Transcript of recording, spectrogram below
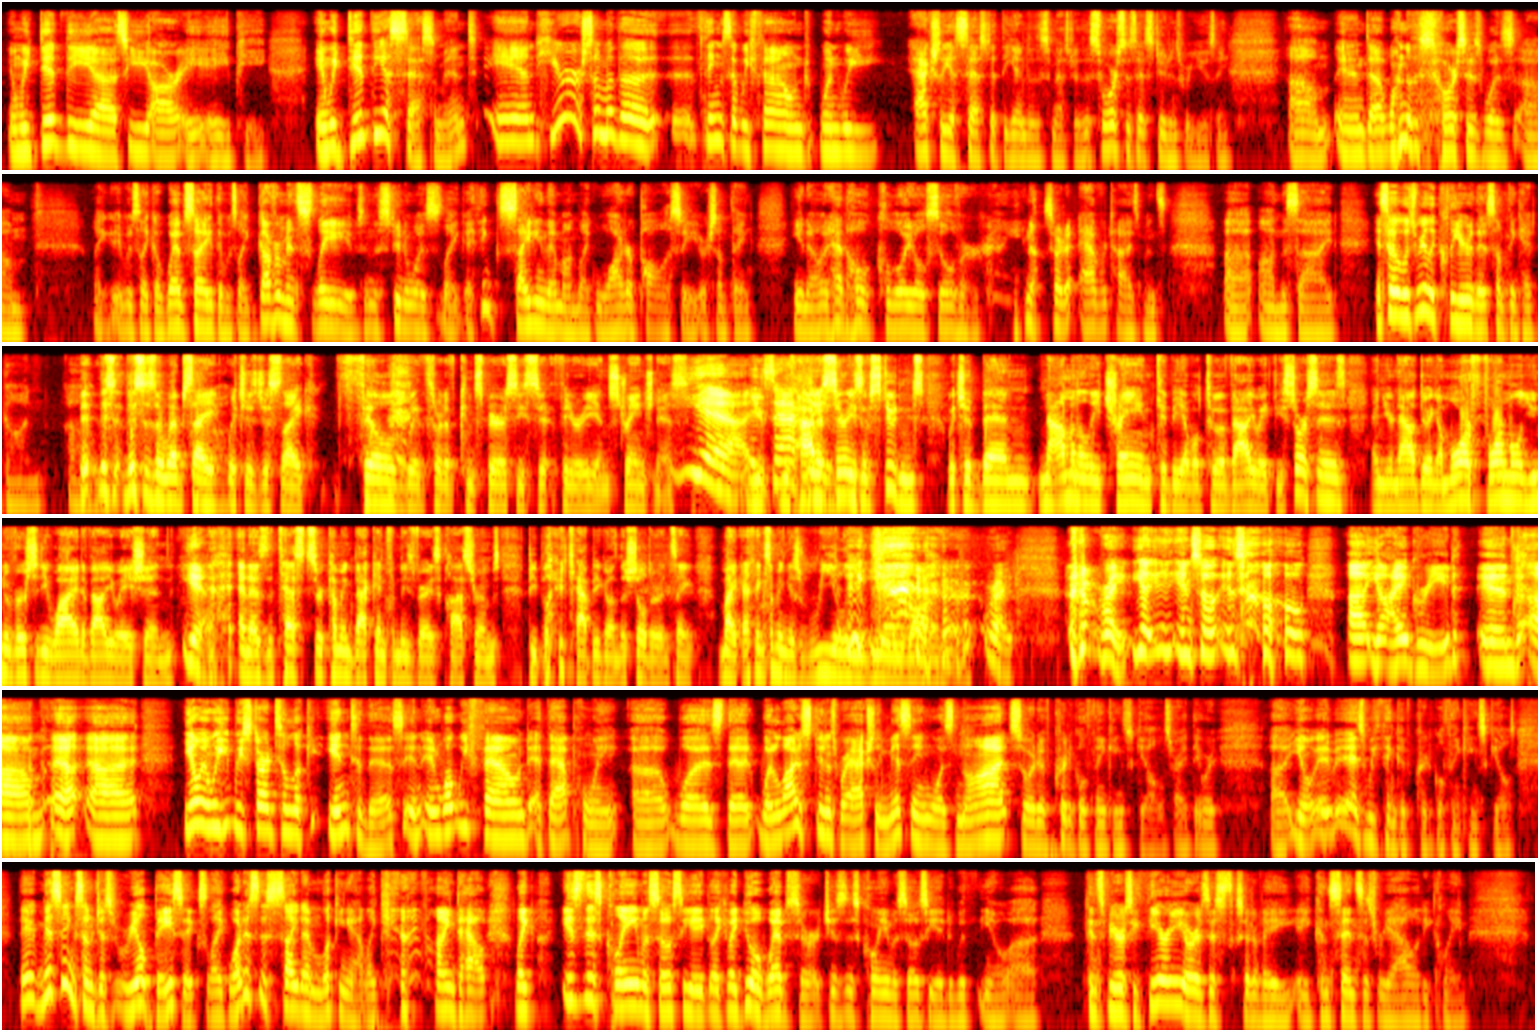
and we did the uh, CRAAP, and we did the assessment. And here are some of the uh, things that we found when we actually assessed at the end of the semester. The sources that students were using, um, and uh, one of the sources was. Um, like it was like a website that was like government slaves and the student was like i think citing them on like water policy or something you know? It had the whole colloidal silver you know sort of advertisements uh, on the side. And so it was really clear that something had gone um, this this is a website uh, which is just like filled with sort of conspiracy theory and strangeness. Yeah, you've, exactly. You've had a series of students which have been nominally trained to be able to evaluate these sources, and you're now doing a more formal university-wide evaluation. Yeah. And, and as the tests are coming back in from these various classrooms, people are tapping on the shoulder and saying, "Mike, I think something is really, really wrong here." right. right. Yeah. And so, and so, uh, you know, I agreed. And, um, uh, uh, you know, and we, we started to look into this. And, and what we found at that point uh, was that what a lot of students were actually missing was not sort of critical thinking skills, right? They were, uh, you know, as we think of critical thinking skills, they're missing some just real basics. Like, what is this site I'm looking at? Like, can I find out, like, is this claim associated, like, if I do a web search, is this claim associated with, you know, uh, conspiracy theory or is this sort of a, a consensus reality claim?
